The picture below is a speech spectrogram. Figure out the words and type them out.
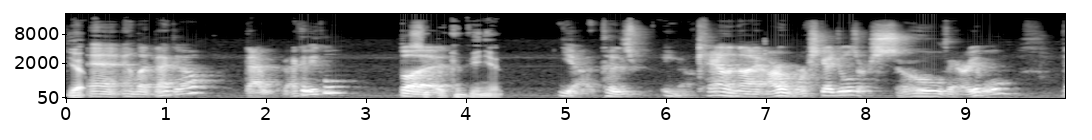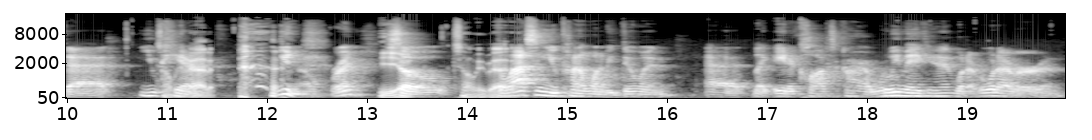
Yep. and, and let that go. That that could be cool. Super but convenient. yeah because you know carolyn and i our work schedules are so variable that you Tell me about can't it. you know right Yep. so Tell me the about it. The last thing you kind of want to be doing at like eight o'clock is like, all right, what are we making? Whatever, whatever. And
